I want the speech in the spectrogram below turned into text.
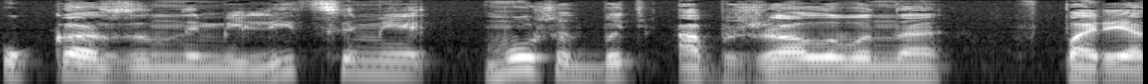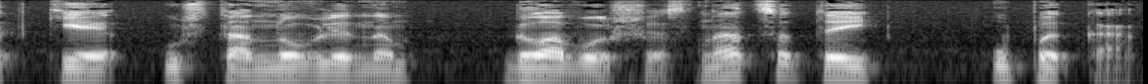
указанными лицами может быть обжаловано в порядке, установленном главой 16 УПК.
